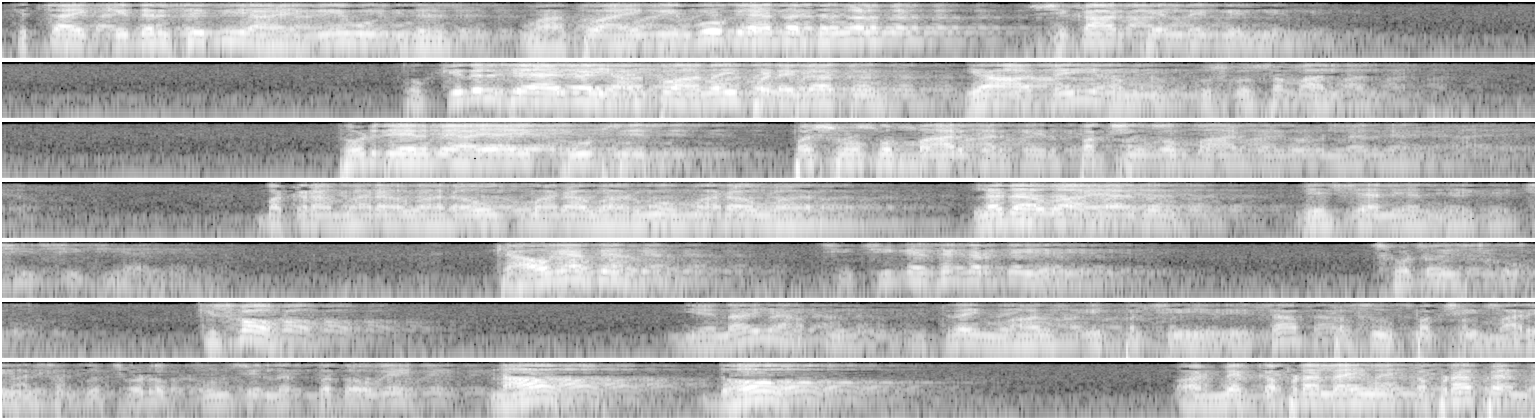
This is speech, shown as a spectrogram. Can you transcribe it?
कि चाहे किधर से भी आएँगे, वो इधर वहाँ तो आएँगे। वो गया था जंगल में शिकार खेलने के लिए। तो किधर से आएगा? यहाँ तो आना ही पड़ेगा तो यहाँ आते ही हम उसको संभाल लेंगे। थोड़ी देर में आया एक खूब से पशुओं को मार करके, पक्षियों को मार करके, वो लग गया बकरा मारा हुआ रऊक मारा हुआ वो मारा हुआ। लदा हुआ आया तो वेश्या ने देखे छी छी किया है क्या हो गया तेरे छी छी कैसे करती है छोड़ो इसको। किसको? ये ना ही आपने इतना ही मांस के पक्षी, ये सब पशु पक्षी मारे हुए सबको छोड़ो, उनसे लथपथ हो गए। नहाओ, धो। और मैं कपड़ा लाई हूँ, कपड़ा पहनो।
